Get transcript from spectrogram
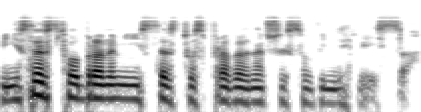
Ministerstwo Obrony, Ministerstwo Spraw Wewnętrznych są w innych miejscach.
